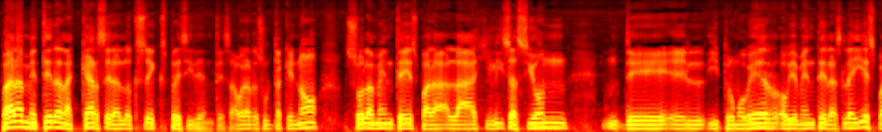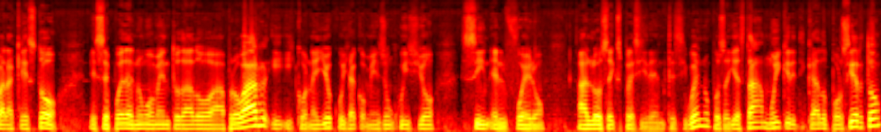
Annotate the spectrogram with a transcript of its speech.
para meter a la cárcel a los expresidentes. Ahora resulta que no, solamente es para la agilización de y promover obviamente las leyes para que esto eh, se pueda en un momento dado aprobar y, y con ello pues ya comience un juicio sin el fuero a los expresidentes. Y bueno, pues allá está, muy criticado por cierto,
